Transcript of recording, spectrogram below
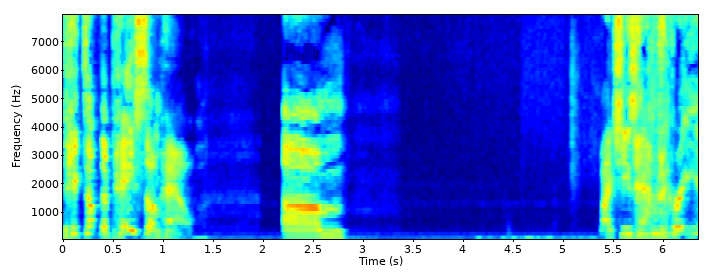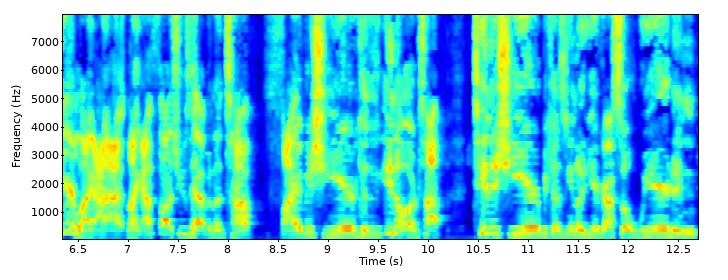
picked up the pace somehow. Um, like she's having a great year. Like I, I like I thought she was having a top five ish year because you know or top ten ish year because you know year got so weird and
